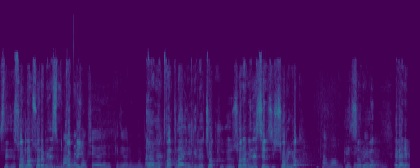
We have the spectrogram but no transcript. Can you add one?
İstediğiniz soruları sorabilirsin Ben mutfakla de ilgili. çok şey öğrenip gidiyorum burada. Mutfakla ilgili çok e, sorabilirsiniz. Hiç sorun yok. tamam. Hiç teşekkür sorun yok. ediyorum. Efendim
